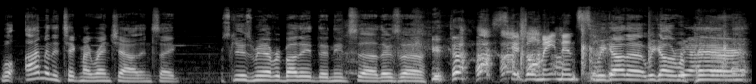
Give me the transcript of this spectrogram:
Well, I'm going to take my wrench out and say, "Excuse me, everybody. There needs uh, there's a Schedule maintenance. we gotta we gotta repair.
